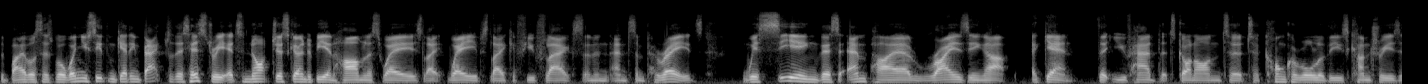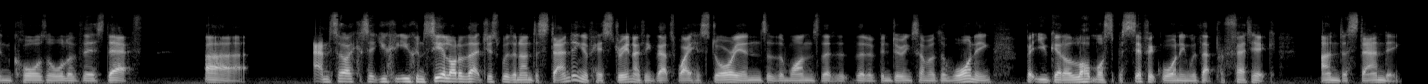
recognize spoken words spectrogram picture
the Bible says, well, when you see them getting back to this history, it's not just going to be in harmless ways, like waves, like a few flags and and some parades. We're seeing this empire rising up again that you've had that's gone on to to conquer all of these countries and cause all of this death. Uh, and so, like I said, you you can see a lot of that just with an understanding of history, and I think that's why historians are the ones that that have been doing some of the warning. But you get a lot more specific warning with that prophetic understanding.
